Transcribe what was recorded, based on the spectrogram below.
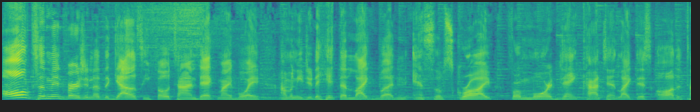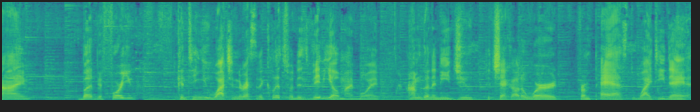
ultimate version of the Galaxy Photon deck, my boy. I'm gonna need you to hit the like button and subscribe for more dank content like this all the time. But before you continue watching the rest of the clips for this video, my boy, I'm gonna need you to check out a word from past YT Dan.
